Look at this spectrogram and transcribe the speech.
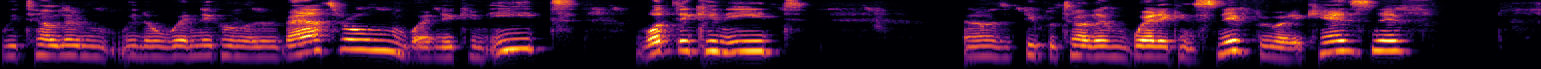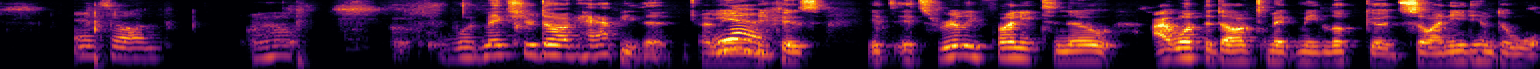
We tell them, you know, when they can go to the bathroom, when they can eat, what they can eat. You know, the people tell them where they can sniff and where they can't sniff, and so on. Well, what makes your dog happy then? I mean, Yeah. because it's it's really funny to know. I want the dog to make me look good, so I need him to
